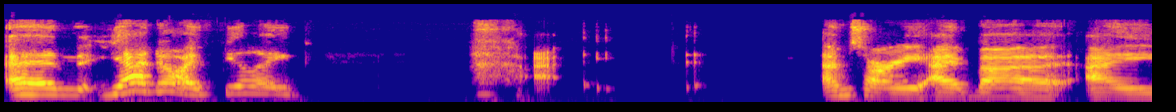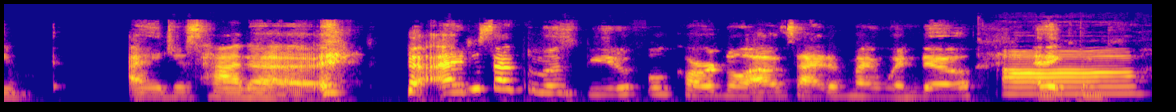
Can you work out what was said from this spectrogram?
And yeah no i feel like I, i'm sorry i've uh i i just had a I just had the most beautiful cardinal outside of my window, uh, and it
